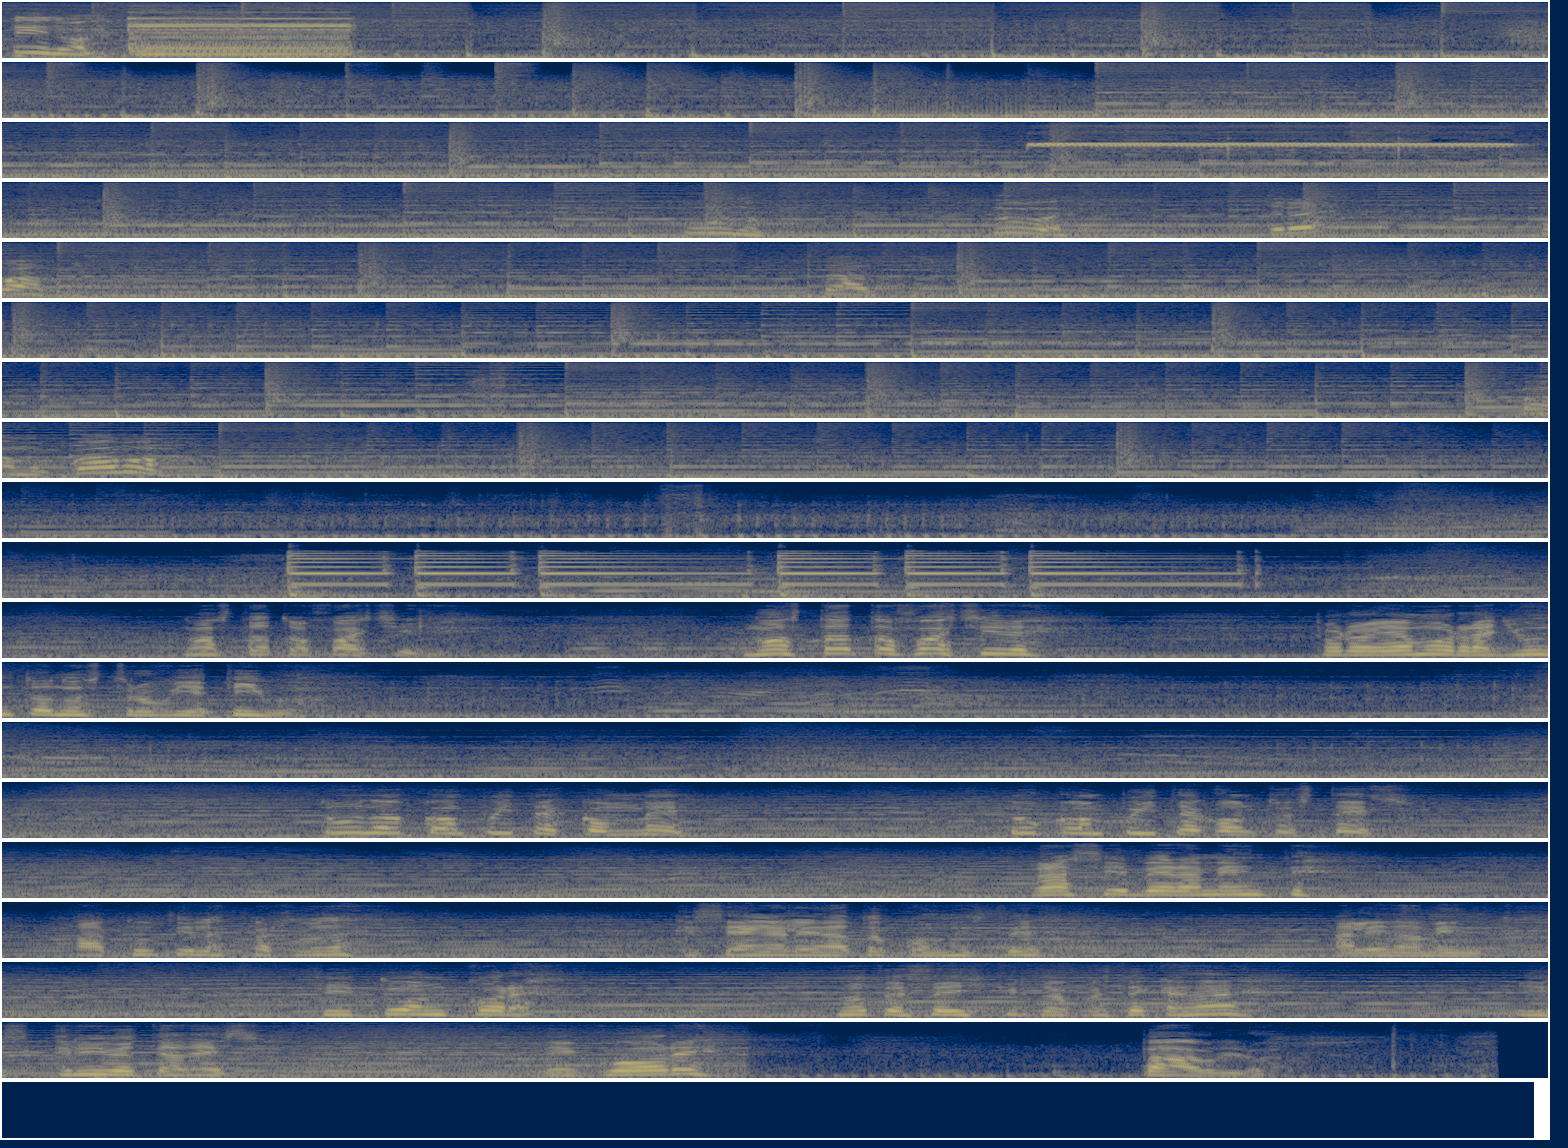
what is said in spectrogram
Continua. Uno, due, tre, quattro. Salto. Vamos, vamos. Non è stato facile, non è stato facile, però abbiamo raggiunto il nostro obiettivo. Tu non compiti con me, tu compiti con te stesso. Grazie veramente a tutte le persone che si hanno allenato con questo allenamento. Se tu ancora non ti sei iscritto a questo canale, iscriviti adesso. De cuore, Pablo.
